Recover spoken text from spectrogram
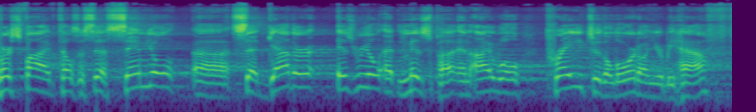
Verse 5 tells us this Samuel uh, said, Gather Israel at Mizpah, and I will pray to the Lord on your behalf.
